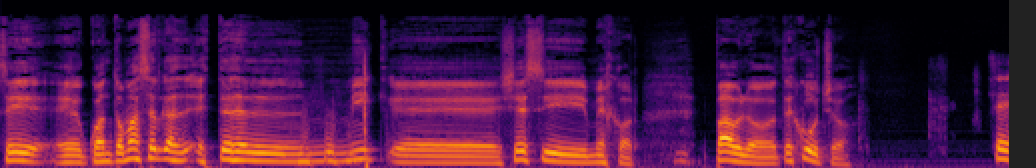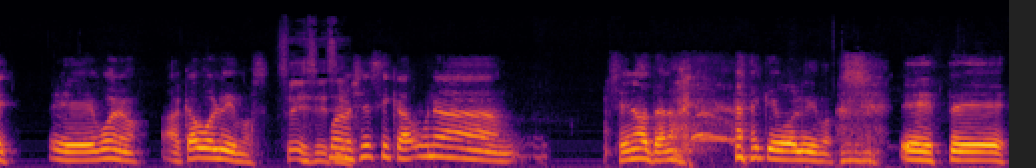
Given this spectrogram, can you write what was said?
Sí, eh, cuanto más cerca estés del mic, eh, Jesse, mejor. Pablo, te escucho. Sí, eh, bueno, acá volvimos. Sí, sí, Bueno, sí. Jessica, una... Se nota, ¿no? que volvimos. Este,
